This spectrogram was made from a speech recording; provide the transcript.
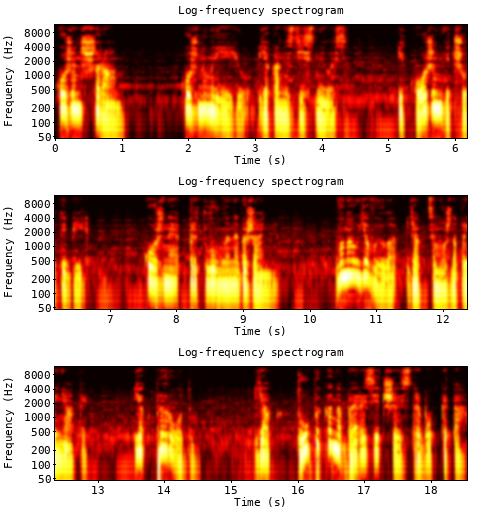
кожен шрам, кожну мрію, яка не здійснилась, і кожен відчутий біль, кожне притлумлене бажання. Вона уявила, як це можна прийняти, як природу, як тупика на березі чи стрибок кита.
